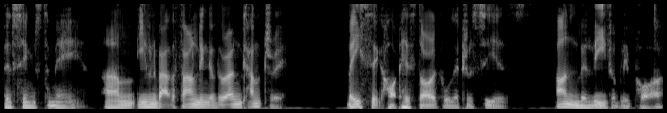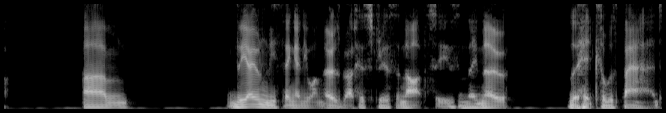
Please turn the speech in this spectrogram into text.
it seems to me, um, even about the founding of their own country. Basic hot historical literacy is unbelievably poor. Um, the only thing anyone knows about history is the Nazis, and they know that Hitler was bad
